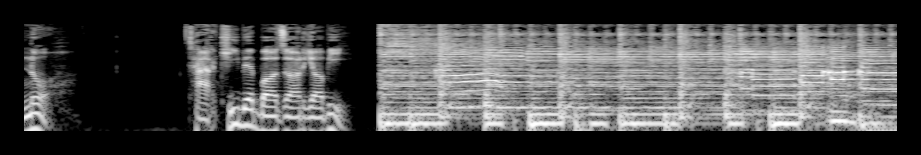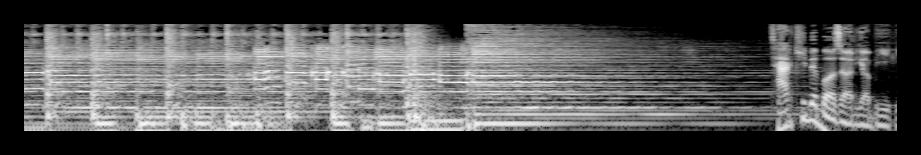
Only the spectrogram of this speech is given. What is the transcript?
9. ترکیب بازاریابی ترکیب بازاریابی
